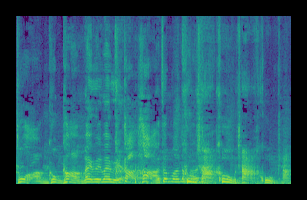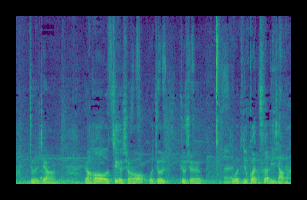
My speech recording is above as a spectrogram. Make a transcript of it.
哐空抗，very very 嘎哈，怎么那么裤衩裤衩裤衩，就是这样。然后这个时候我就就是，哎。我就观测了一下吧。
